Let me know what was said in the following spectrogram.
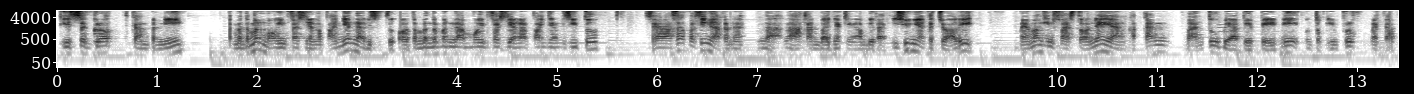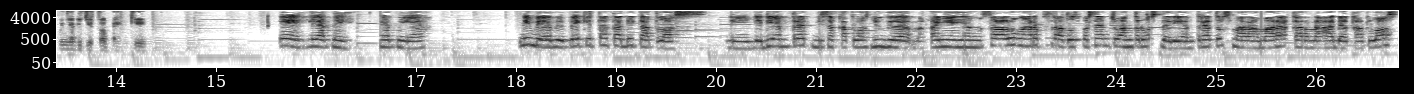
it's a growth company. Teman-teman mau invest jangka panjang nggak di situ? Kalau teman-teman nggak mau invest jangka panjang di situ, saya rasa pasti nggak akan nggak nggak akan banyak yang ambil rate isunya kecuali memang investornya yang akan bantu BABP ini untuk improve mereka punya digital banking. Eh, lihat nih, lihat nih ya. Ini BABP kita tadi cut loss nih. Jadi M-Trade bisa cut loss juga. Makanya yang selalu ngarep 100% cuan terus dari M-Trade terus marah-marah karena ada cut loss.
